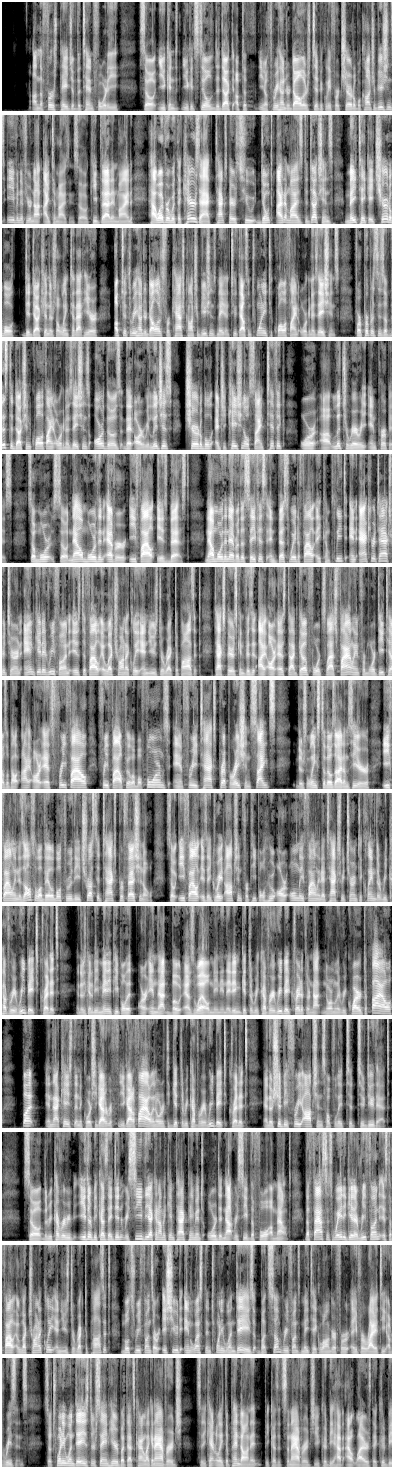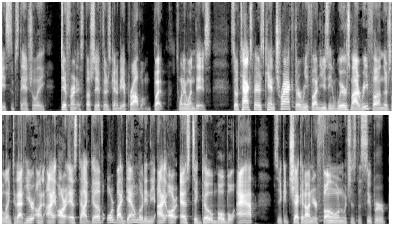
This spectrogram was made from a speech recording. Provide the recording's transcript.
on the first page of the 1040 so you can you could still deduct up to you know $300 typically for charitable contributions even if you're not itemizing. So keep that in mind. However, with the CARES Act, taxpayers who don't itemize deductions may take a charitable deduction. There's a link to that here. Up to $300 for cash contributions made in 2020 to qualifying organizations. For purposes of this deduction, qualifying organizations are those that are religious, charitable, educational, scientific, or uh, literary in purpose. So more so now more than ever, e-file is best. Now more than ever, the safest and best way to file a complete and accurate tax return and get a refund is to file electronically and use direct deposit. Taxpayers can visit irs.gov forward slash filing for more details about IRS free file, free file fillable forms, and free tax preparation sites. There's links to those items here. E-filing is also available through the Trusted Tax Professional. So e-file is a great option for people who are only filing a tax return to claim the recovery rebate credit. And there's going to be many people that are in that boat as well, meaning they didn't get the recovery rebate credit. They're not normally required to file, but in that case, then of course you got to you got to file in order to get the recovery rebate credit, and there should be free options hopefully to to do that. So the recovery, either because they didn't receive the economic impact payment or did not receive the full amount. The fastest way to get a refund is to file electronically and use direct deposit. Most refunds are issued in less than 21 days, but some refunds may take longer for a variety of reasons. So 21 days they're saying here, but that's kind of like an average. So you can't really depend on it because it's an average. You could be have outliers that could be substantially different, especially if there's going to be a problem. But 21 days. So taxpayers can track their refund using Where's My Refund. There's a link to that here on irs.gov or by downloading the IRS to Go mobile app. So you can check it on your phone, which is the super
